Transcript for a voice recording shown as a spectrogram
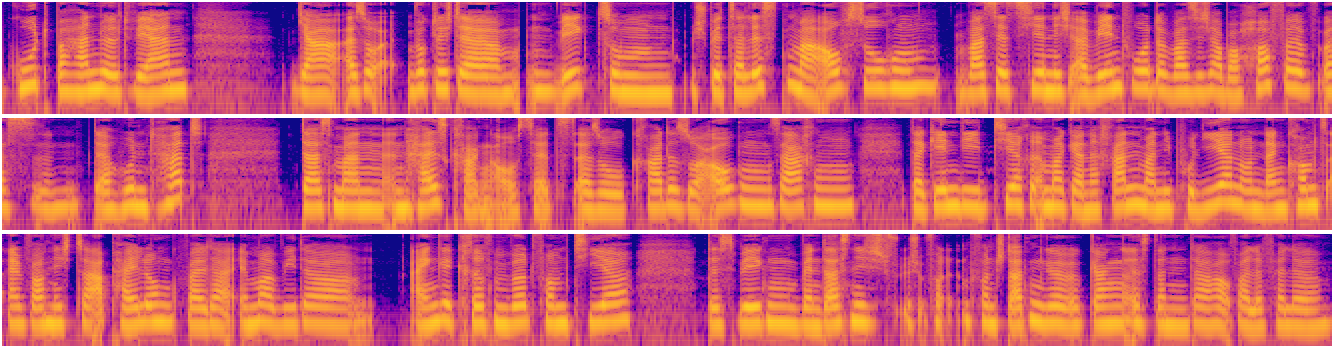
gut behandelt werden ja, also wirklich der Weg zum Spezialisten mal aufsuchen, was jetzt hier nicht erwähnt wurde, was ich aber hoffe, was der Hund hat, dass man einen Halskragen aussetzt. Also gerade so Augensachen, da gehen die Tiere immer gerne ran, manipulieren und dann kommt es einfach nicht zur Abheilung, weil da immer wieder eingegriffen wird vom Tier. Deswegen, wenn das nicht vonstatten gegangen ist, dann da auf alle Fälle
